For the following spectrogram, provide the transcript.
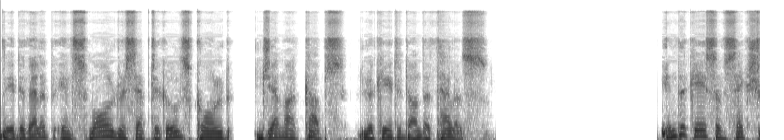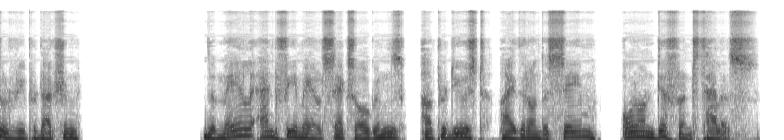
They develop in small receptacles called gemma cups located on the thallus. In the case of sexual reproduction, the male and female sex organs are produced either on the same or on different thallus.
